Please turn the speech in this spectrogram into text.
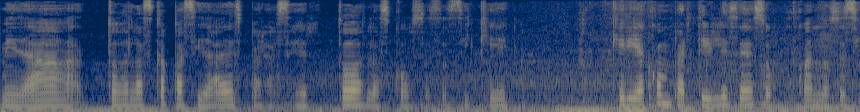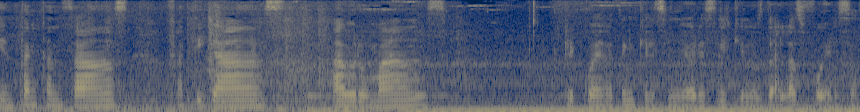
me da todas las capacidades para hacer todas las cosas. Así que quería compartirles eso, cuando se sientan cansadas, fatigadas, abrumadas, recuerden que el Señor es el que nos da las fuerzas.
